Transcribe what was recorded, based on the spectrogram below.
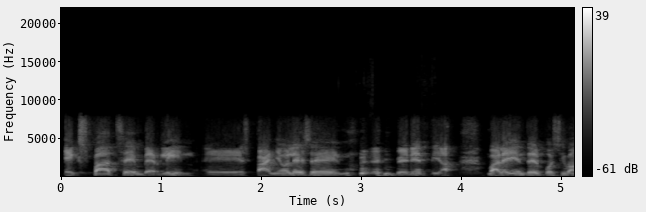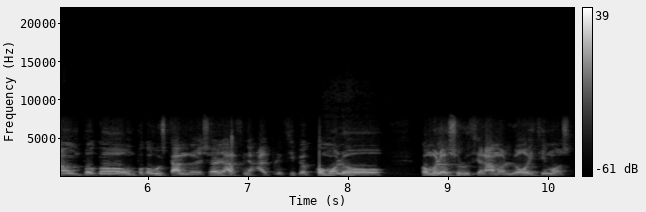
expats en Berlín, eh, españoles en, Venecia, ¿vale? Y entonces pues iba un poco, un poco buscando, eso al, final, al principio cómo lo, cómo lo solucionamos. Luego hicimos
